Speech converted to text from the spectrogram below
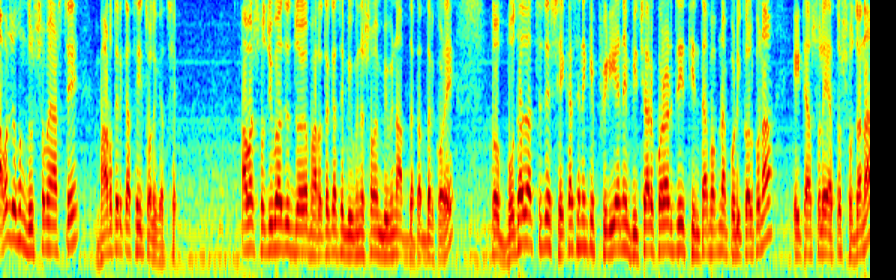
আবার যখন দুঃসময় আসছে, ভারতের কাছেই চলে গেছে। আবার সচিবাজের জয় ভারতের কাছে বিভিন্ন সময় বিভিন্ন আবদার টাবদার করে। তো বোঝা যাচ্ছে যে শেখ হাসিনাকে ফিরিয়ে এনে বিচার করার যে চিন্তাভাবনা, পরিকল্পনা, এটা আসলে এত সোজা না।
